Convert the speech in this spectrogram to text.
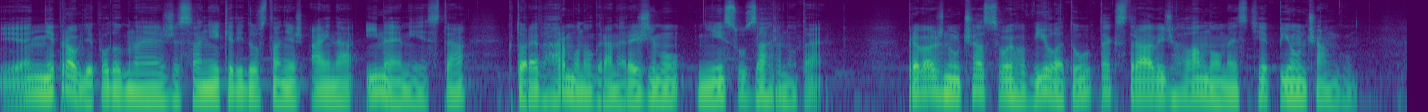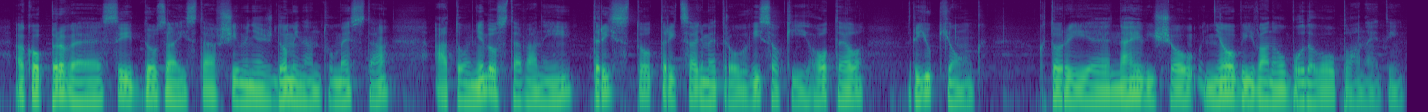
je nepravdepodobné, že sa niekedy dostaneš aj na iné miesta, ktoré v harmonograme režimu nie sú zahrnuté. Prevažnú časť svojho výletu tak stráviš v hlavnom meste Pyeongchangu. Ako prvé si dozaista všimneš dominantu mesta a to nedostávaný 330 metrov vysoký hotel Ryukyong, ktorý je najvyššou neobývanou budovou planéty.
